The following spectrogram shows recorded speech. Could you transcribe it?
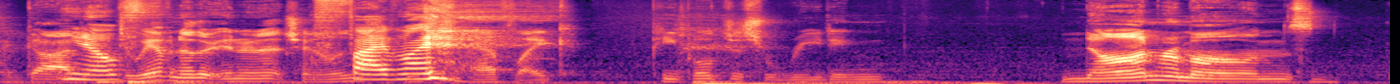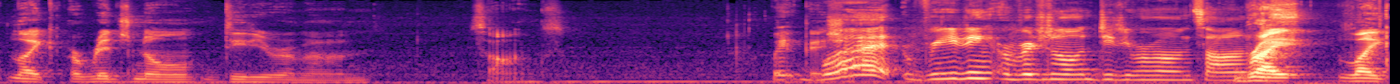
My God. You know, do we have another internet challenge? five line- have like people just reading non Ramones like original Dee Dee Ramone songs. Wait, They what? Reading original Dee Dee Ramone songs, Right. Like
